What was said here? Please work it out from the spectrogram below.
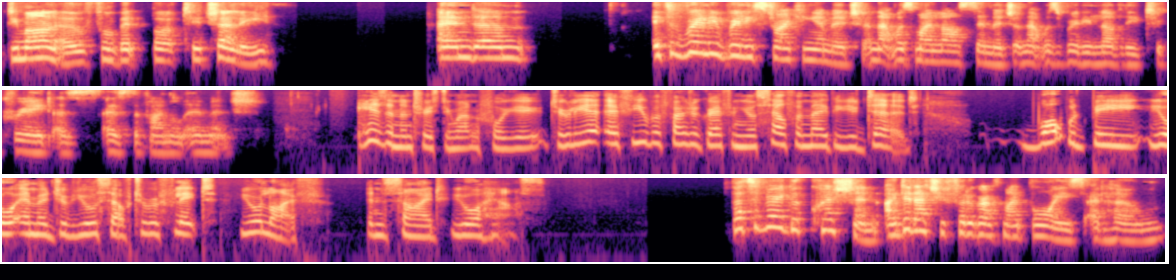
di Milo from Botticelli. And um, it's a really, really striking image. And that was my last image. And that was really lovely to create as, as the final image. Here's an interesting one for you, Julia. If you were photographing yourself, and maybe you did, what would be your image of yourself to reflect your life inside your house? That's a very good question. I did actually photograph my boys at home,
